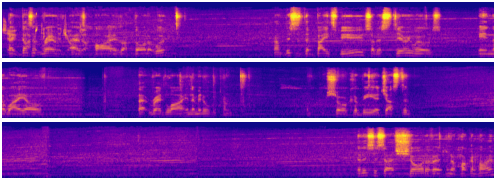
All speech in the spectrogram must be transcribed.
two. It doesn't laps to get the rev as done. high as I thought it would. Um, this is the base view, so the steering wheel's in the way of that red light in the middle, which I'm, sure could be adjusted. Now this is a shorter version of Hockenheim.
